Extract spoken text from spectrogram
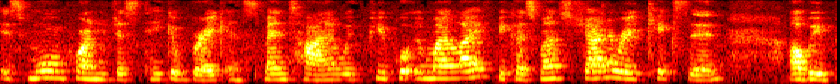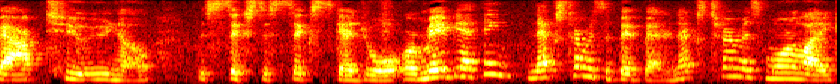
it's more important to just take a break and spend time with people in my life because once January kicks in, I'll be back to, you know, the 6 to 6 schedule or maybe I think next term is a bit better. Next term is more like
